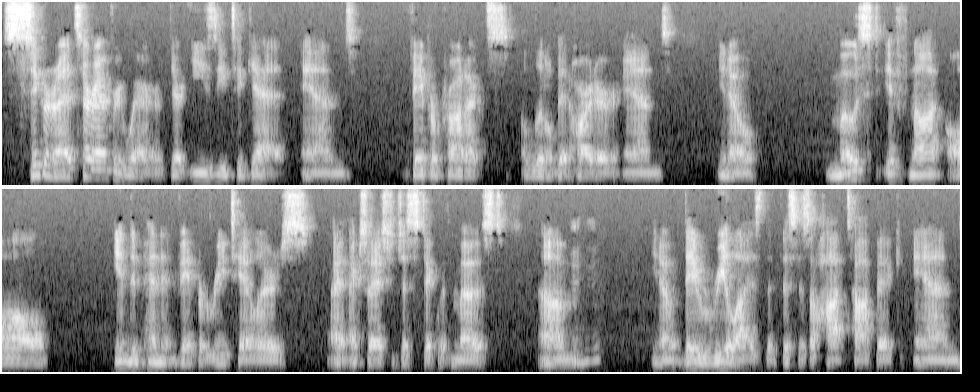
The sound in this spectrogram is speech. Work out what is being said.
cigarettes are everywhere. They're easy to get and vapor products a little bit harder. And you know most if not all independent vapor retailers I, actually i should just stick with most um, hmm you know they realize that this is a hot topic and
